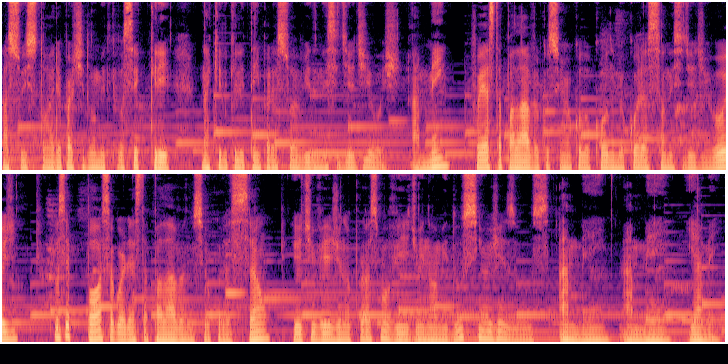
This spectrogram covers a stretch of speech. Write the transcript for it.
a sua história a partir do momento que você crê naquilo que ele tem para a sua vida nesse dia de hoje. Amém? Foi esta palavra que o Senhor colocou no meu coração nesse dia de hoje. Você possa guardar esta palavra no seu coração. E eu te vejo no próximo vídeo em nome do Senhor Jesus. Amém, amém e amém.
